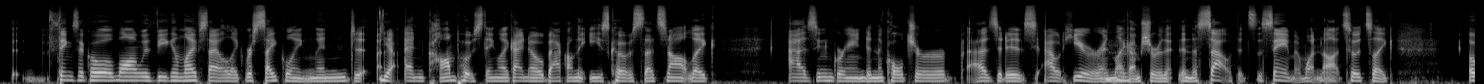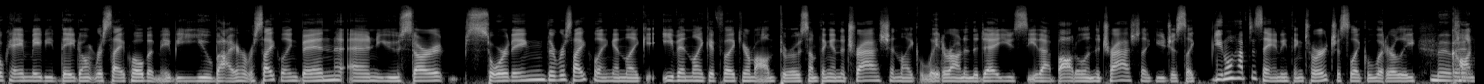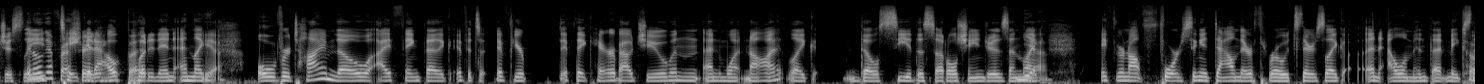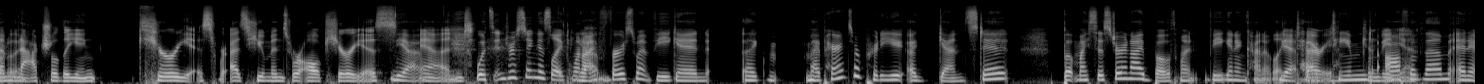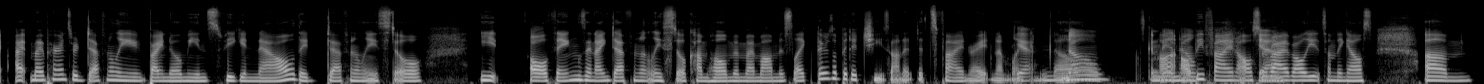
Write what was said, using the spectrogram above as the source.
things that go along with vegan lifestyle, like recycling and Yeah. and composting. Like I know back on the East Coast, that's not like as ingrained in the culture as it is out here. And like, mm-hmm. I'm sure that in the South, it's the same and whatnot. So it's like, okay, maybe they don't recycle, but maybe you buy her recycling bin and you start sorting the recycling. And like, even like if like your mom throws something in the trash and like later on in the day you see that bottle in the trash, like you just like, you don't have to say anything to her, just like literally Move consciously It'll take it out, but- put it in. And like, Yeah. over time though, I think that like, if it's, if you're, if they care about you and, and whatnot, like, they'll see the subtle changes and like Yeah. If you're not forcing it down their throats, there's like an element that makes Totally. them naturally in- curious. As humans, we're all curious. Yeah. And What's interesting is like when I first went vegan, like m- my parents were pretty against it, but my sister and I both went vegan and kind of like Yeah, tag teamed off of them. And it, I, my parents are definitely by no means vegan now. They definitely still eat all things, and I definitely still come home and my mom is like, "There's a bit of cheese on it. It's fine, right?" And I'm like, Yeah. "No, No, it's gonna be I'll, a no. I'll be fine. I'll Yeah. survive. I'll eat something else." Um,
